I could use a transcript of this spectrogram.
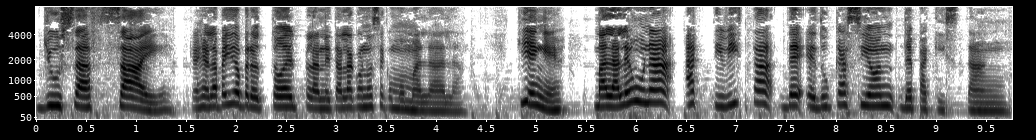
Yousafzai, que es el apellido, pero todo el planeta la conoce como Malala. ¿Quién es? Malala es una activista de educación de Pakistán.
